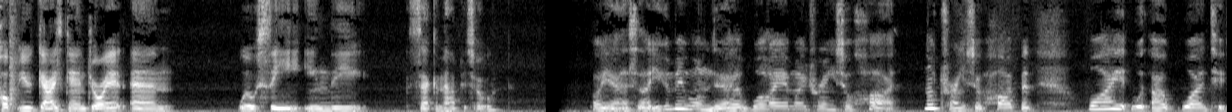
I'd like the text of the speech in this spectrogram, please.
hope you guys can enjoy it and we'll see in the second episode. Oh yes, uh, you may wonder why am I trying so hard? Not trying so hard, but why would I want to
